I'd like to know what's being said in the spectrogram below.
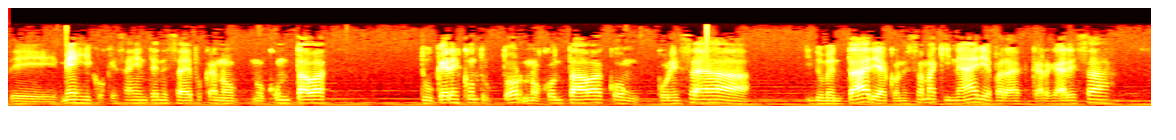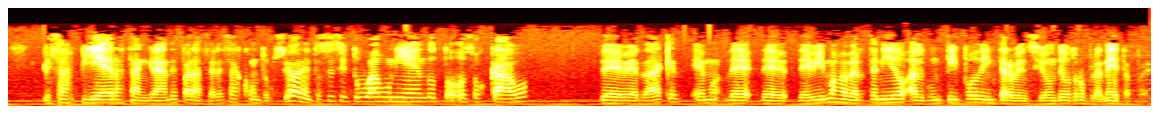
de, México, que esa gente en esa época no, no contaba, tú que eres constructor, no contaba con, con esa indumentaria, con esa maquinaria para cargar esas, esas piedras tan grandes para hacer esas construcciones. Entonces, si tú vas uniendo todos esos cabos, de verdad que hemos, debimos haber tenido algún tipo de intervención de otro planeta, pues.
